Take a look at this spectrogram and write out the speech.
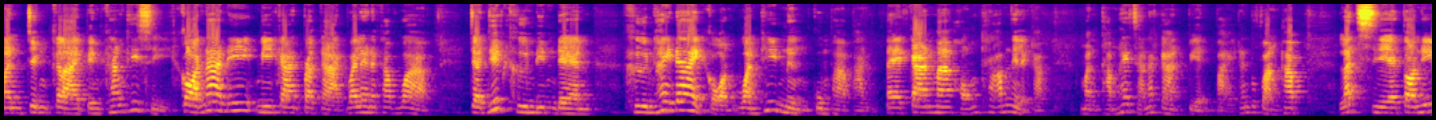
มันจึงกลายเป็นครั้งที่ 4 ก่อนหน้านี้มีการประกาศไว้แล้วนะครับว่า จะยึดคืนดินแดนคืนให้ได้ก่อนวันที่ 1 กุมภาพันธ์แต่การมาของทรัมป์นี่แหละครับมันทำให้สถานการณ์เปลี่ยนไปท่านผู้ฟังครับ รัสเซียตอนนี้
